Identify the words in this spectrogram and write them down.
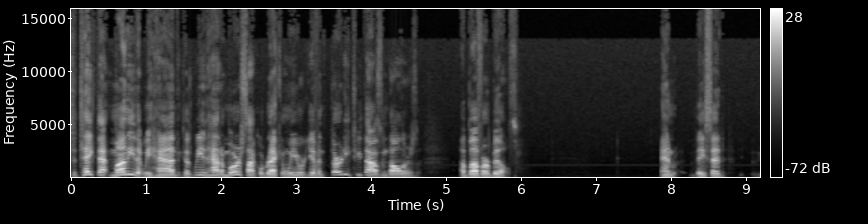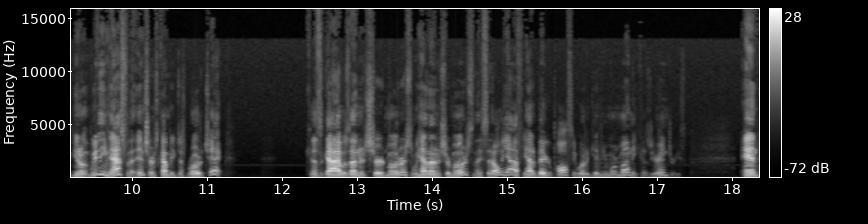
to take that money that we had because we had had a motorcycle wreck and we were given $32,000 above our bills. And they said, you know, we didn't even ask for that. Insurance company just wrote a check because the guy was uninsured motorist and we had uninsured motorists. And they said, oh, yeah, if you had a bigger policy, we would have given you more money because of your injuries. And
